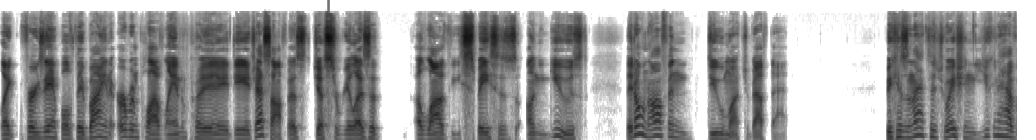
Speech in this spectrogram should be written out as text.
Like, for example, if they buy an urban plot of land and put it in a DHS office just to realize that a lot of the space is unused, they don't often do much about that. Because in that situation, you can have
